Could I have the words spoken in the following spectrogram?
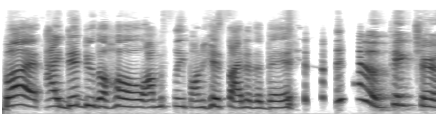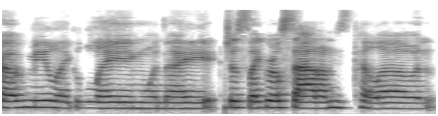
but I did do the whole I'm asleep on his side of the bed. I have a picture of me like laying one night, just like real sad on his pillow, and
